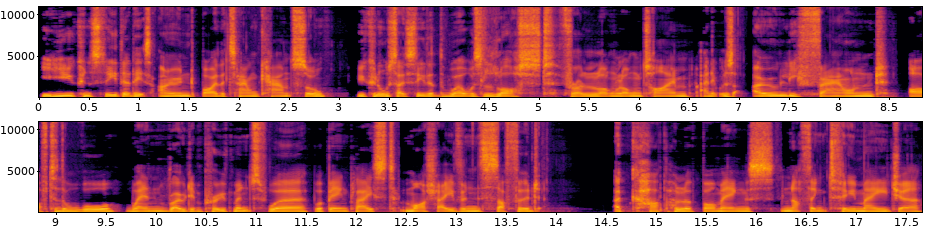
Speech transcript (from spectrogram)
You can see that it's owned by the town council. You can also see that the well was lost for a long, long time, and it was only found after the war when road improvements were, were being placed. Marsh Haven suffered a couple of bombings, nothing too major.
